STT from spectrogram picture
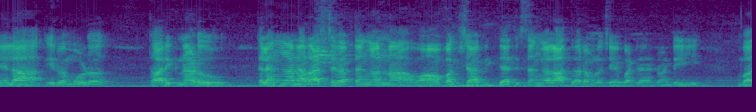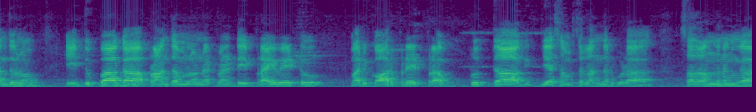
నెల ఇరవై మూడో తారీఖు నాడు తెలంగాణ రాష్ట్ర వ్యాప్తంగా ఉన్న వామపక్ష విద్యార్థి సంఘాల ఆధ్వర్యంలో చేపట్టినటువంటి బంద్ను ఈ దుబ్బాక ప్రాంతంలో ఉన్నటువంటి ప్రైవేటు మరి కార్పొరేట్ ప్రభుత్వ విద్యా సంస్థలందరూ కూడా స్వతంత్రంగా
